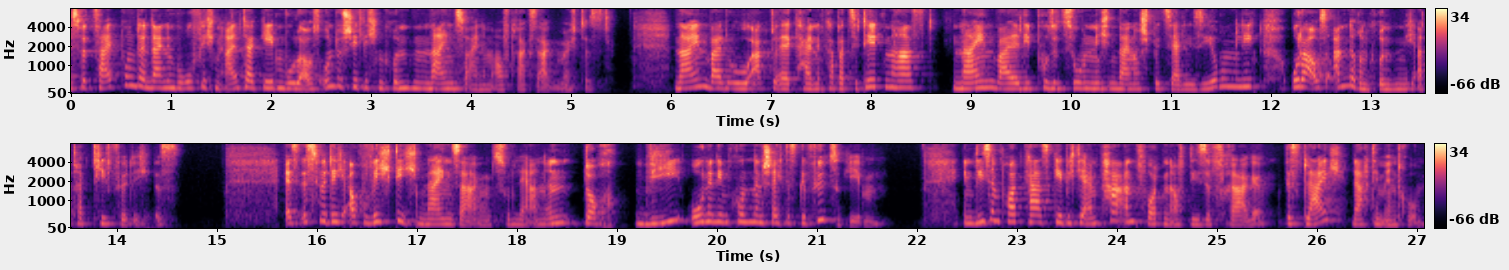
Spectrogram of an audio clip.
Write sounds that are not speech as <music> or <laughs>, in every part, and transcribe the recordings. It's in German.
Es wird Zeitpunkte in deinem beruflichen Alltag geben, wo du aus unterschiedlichen Gründen Nein zu einem Auftrag sagen möchtest. Nein, weil du aktuell keine Kapazitäten hast. Nein, weil die Position nicht in deiner Spezialisierung liegt oder aus anderen Gründen nicht attraktiv für dich ist. Es ist für dich auch wichtig, Nein sagen zu lernen. Doch wie, ohne dem Kunden ein schlechtes Gefühl zu geben? In diesem Podcast gebe ich dir ein paar Antworten auf diese Frage. Bis gleich nach dem Intro.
